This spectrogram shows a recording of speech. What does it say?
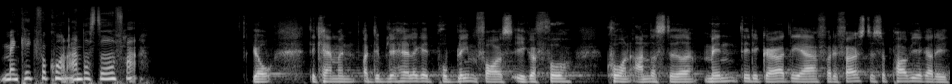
man kan ikke få korn andre steder fra? Jo, det kan man, og det bliver heller ikke et problem for os ikke at få korn andre steder. Men det, det gør, det er for det første, så påvirker det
